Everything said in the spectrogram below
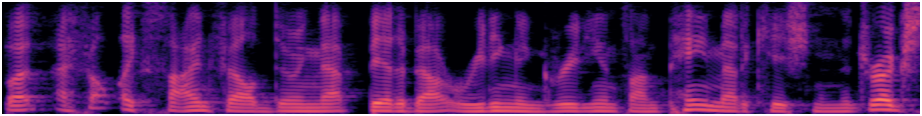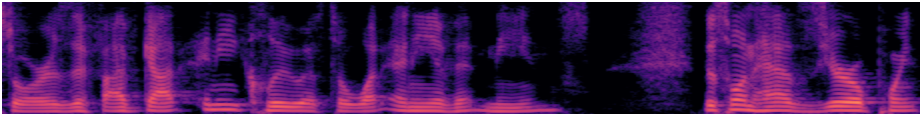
but I felt like Seinfeld doing that bit about reading ingredients on pain medication in the drugstore as if I've got any clue as to what any of it means. This one has 0.3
